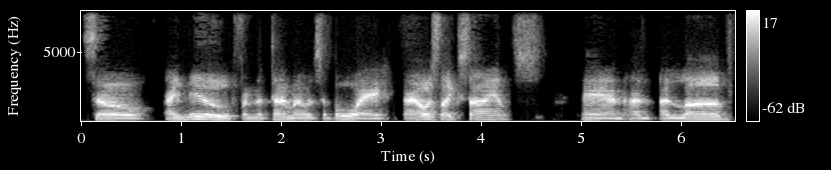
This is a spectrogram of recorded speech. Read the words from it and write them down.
So I knew from the time I was a boy, I always liked science and I, I loved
